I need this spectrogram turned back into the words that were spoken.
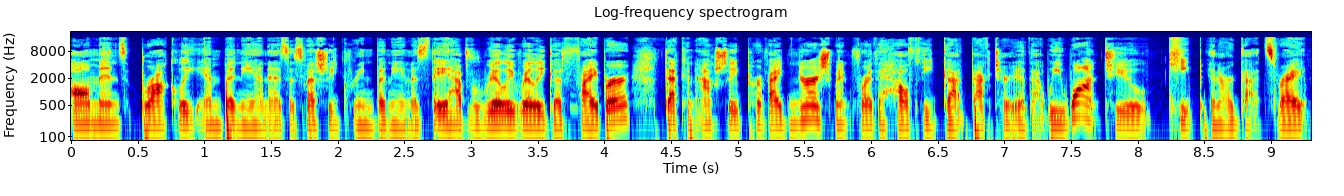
almonds, broccoli and bananas, especially green bananas. They have really really good fiber that can actually provide nourishment for the healthy gut bacteria that we want to keep in our guts, right?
